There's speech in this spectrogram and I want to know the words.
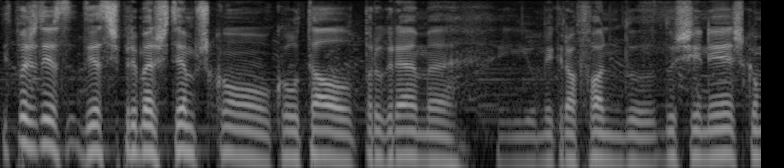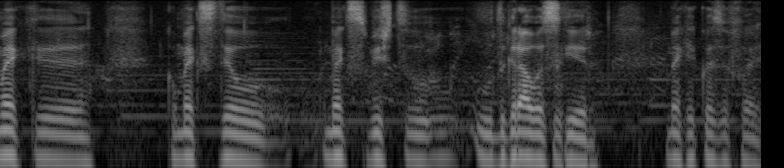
E depois desse- desses primeiros tempos com, com o tal programa e o microfone do, do chinês, como é que como é que se deu, como é que subiste o, o degrau a seguir? Como é que a coisa foi?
